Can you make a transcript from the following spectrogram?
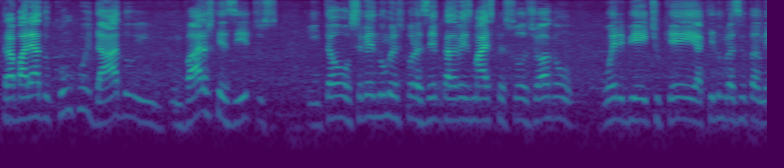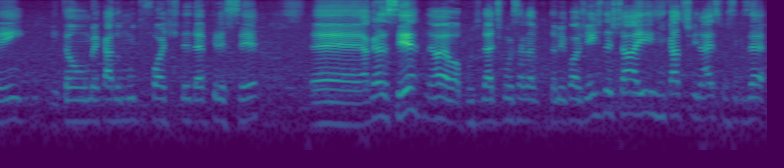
trabalhado com cuidado em, em vários quesitos. Então, você vê números, por exemplo, cada vez mais pessoas jogam o NBA 2K aqui no Brasil também. Então, um mercado muito forte que deve crescer. É, agradecer né, a oportunidade de conversar também com a gente, deixar aí recados finais se você quiser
